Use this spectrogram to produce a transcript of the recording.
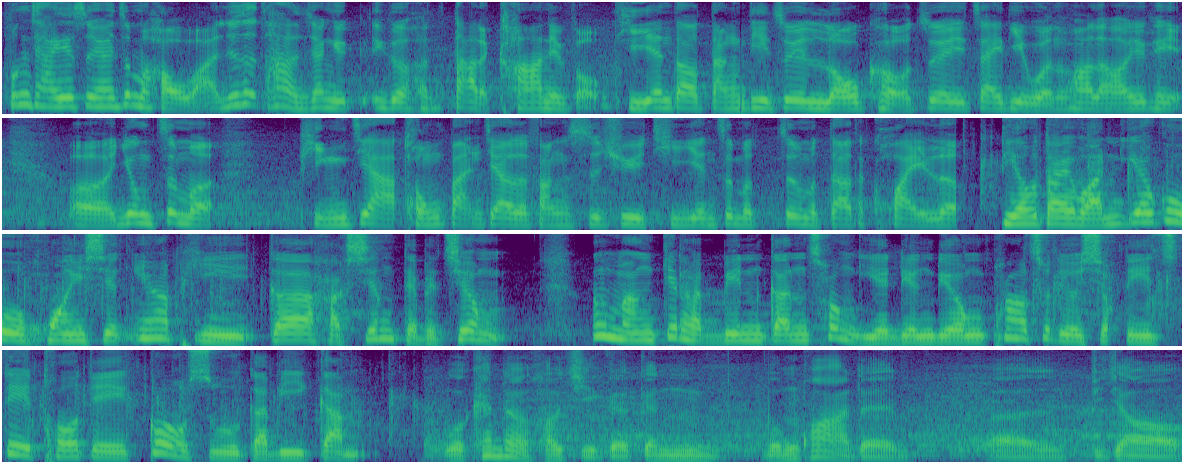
丰茶夜市原来这么好玩，就是它很像一一个很大的 carnival，体验到当地最 local、最在地文化，然后又可以呃用这么。平价铜板价的方式去体验这么这么大的快乐。调台湾还有欢色影片，加学生特别奖，希望结合民间创意的力量，拍出了属于这块土地故事跟美感。我看到好几个跟文化的呃比较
